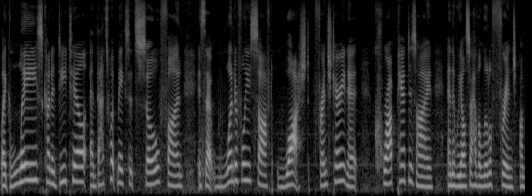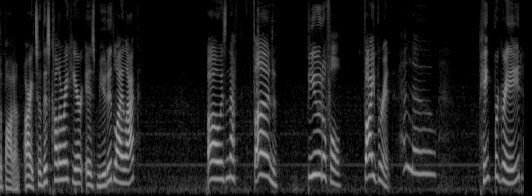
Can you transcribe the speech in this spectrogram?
like lace kind of detail. And that's what makes it so fun. It's that wonderfully soft, washed French terry knit crop pant design. And then we also have a little fringe on the bottom. All right, so this color right here is muted lilac. Oh, isn't that fun? Beautiful, vibrant. Hello. Pink brigade.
